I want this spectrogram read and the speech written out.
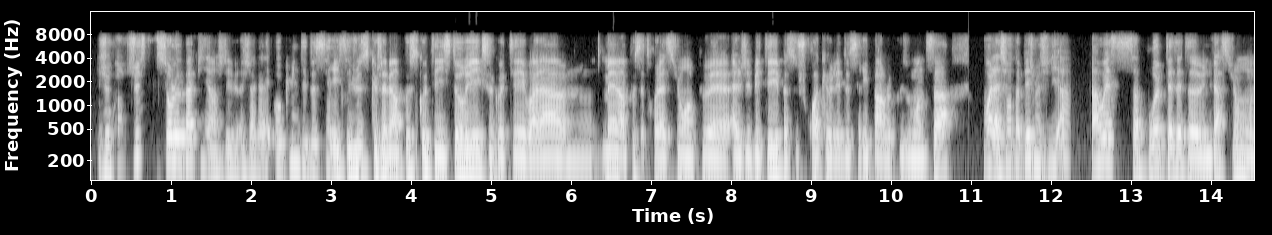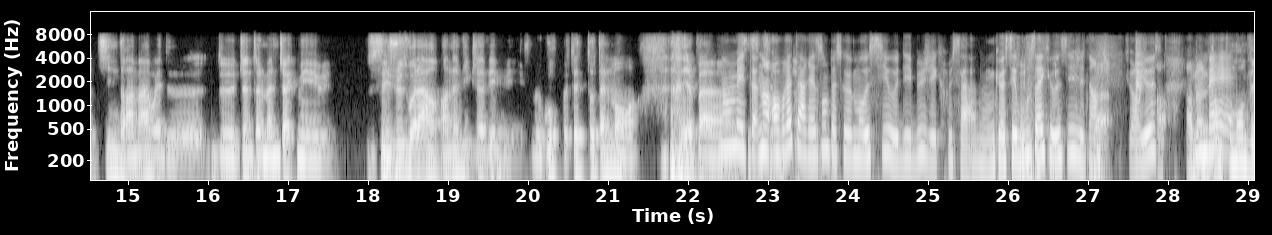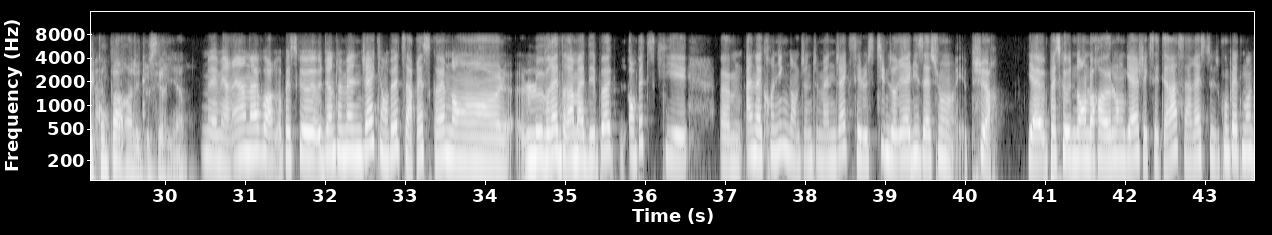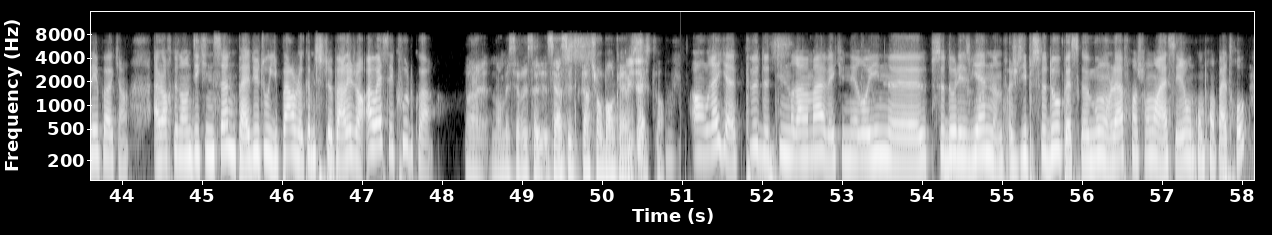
Je parle juste sur le papier. Hein. J'ai regardé aucune des deux séries. C'est juste que j'avais un peu ce côté historique, ce côté voilà, euh, même un peu cette relation un peu euh, LGBT, parce que je crois que les deux séries parlent plus ou moins de ça. Voilà, sur le papier, je me suis dit ah, ah ouais, ça pourrait peut-être être euh, une version teen drama ouais de de Gentleman Jack, mais c'est juste voilà un, un avis que j'avais, mais je me gourre peut-être totalement. Hein. Il y a pas. Non, mais non, en vrai, t'as raison, parce que moi aussi, au début, j'ai cru ça. Donc, euh, c'est pour ça que aussi, j'étais un Bah, petit peu curieuse. En même temps, tout le monde les compare, hein, les deux séries. Hein. Mais, mais rien à voir. Parce que Gentleman Jack, en fait, ça reste quand même dans le- le vrai drama d'époque. En fait, ce qui est euh, anachronique dans Gentleman Jack, c'est le style de réalisation pur. Y a, parce que dans leur euh, langage, etc., ça reste complètement d'époque. hein. Alors que dans Dickinson, pas du tout. Ils parlent comme si je te parlais, genre, ah ouais, c'est cool, quoi. Ouais, non, mais c'est vrai, c'est assez perturbant quand même. Cette histoire. En vrai, il y a peu de teen drama avec une héroïne euh, pseudo-lesbienne. Enfin, je dis pseudo parce que bon, là, franchement, dans la série, on comprend pas trop.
